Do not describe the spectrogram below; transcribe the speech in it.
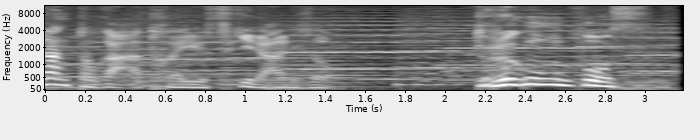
なんとかとかいうスキルありそう。ドラゴンフォース。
